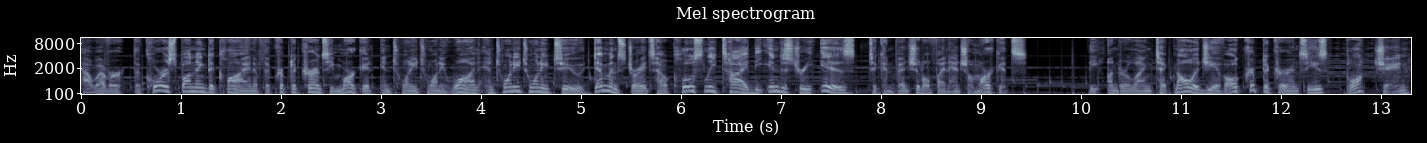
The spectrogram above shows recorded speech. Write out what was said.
However, the corresponding decline of the cryptocurrency market in 2021 and 2022 demonstrates how closely tied the industry is to conventional financial markets. The underlying technology of all cryptocurrencies, blockchain,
